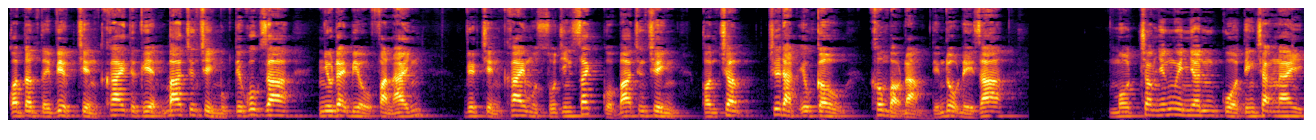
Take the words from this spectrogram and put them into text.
Quan tâm tới việc triển khai thực hiện 3 chương trình mục tiêu quốc gia, nhiều đại biểu phản ánh việc triển khai một số chính sách của ba chương trình còn chậm, chưa đạt yêu cầu, không bảo đảm tiến độ đề ra, một trong những nguyên nhân của tình trạng này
